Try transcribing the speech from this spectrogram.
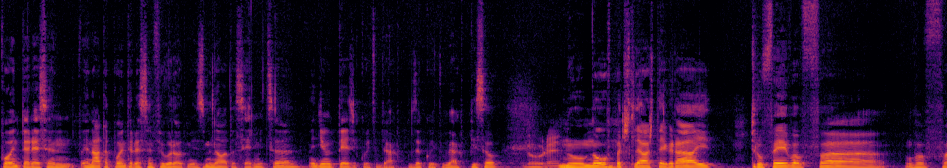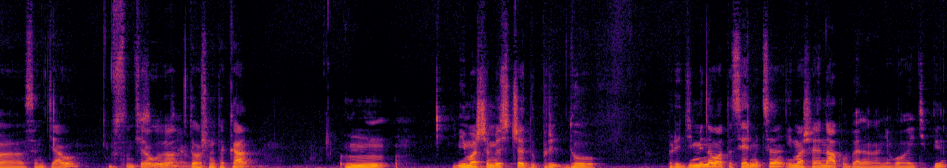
по-интересен, едната по-интересна фигура от изминалата седмица, един от тези, които бях, за които бях писал. Добре. Но много впечатляваща игра и трофей в, а, в а, Сантьяго. В Сантьяго, да. Точно така. М- имаше, мисля, че до, до преди миналата седмица имаше една победа на ниво ATP.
